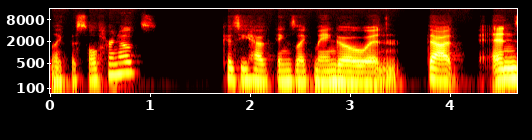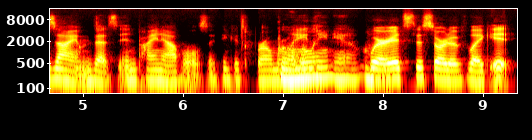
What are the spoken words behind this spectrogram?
like the sulfur notes because you have things like mango and that enzyme that's in pineapples. I think it's bromelain, bromelain, yeah. where mhm. it's this sort of like it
